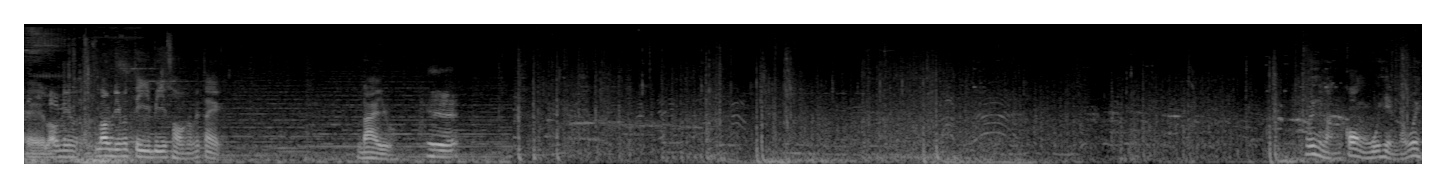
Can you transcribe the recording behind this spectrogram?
เออรอบนี้รอบนี้มันตี B2 กันไม่แตก ได้อยู่เฮ้ยเฮ้ยหลังกล้องกูเห็นแล้วเว้ย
